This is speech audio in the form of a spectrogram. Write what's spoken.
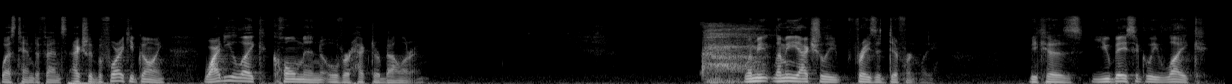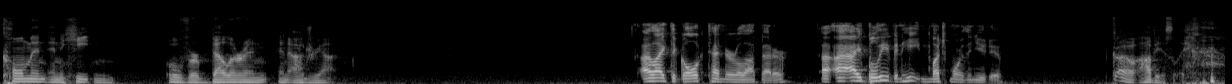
West Ham defense. Actually, before I keep going, why do you like Coleman over Hector Bellerin? let me let me actually phrase it differently, because you basically like Coleman and Heaton over Bellerin and Adrian. I like the goaltender a lot better. I, I believe in Heaton much more than you do. Oh, obviously.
